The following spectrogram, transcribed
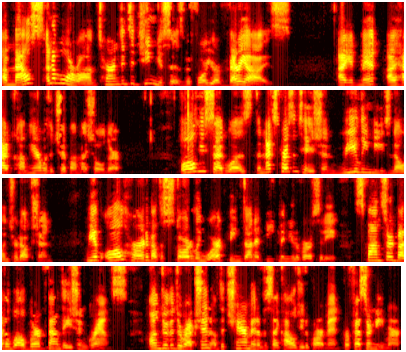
A mouse and a moron turned into geniuses before your very eyes. I admit I had come here with a chip on my shoulder. All he said was, the next presentation really needs no introduction. We have all heard about the startling work being done at Beekman University, sponsored by the Welberg Foundation grants, under the direction of the chairman of the psychology department, Professor Nemur,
